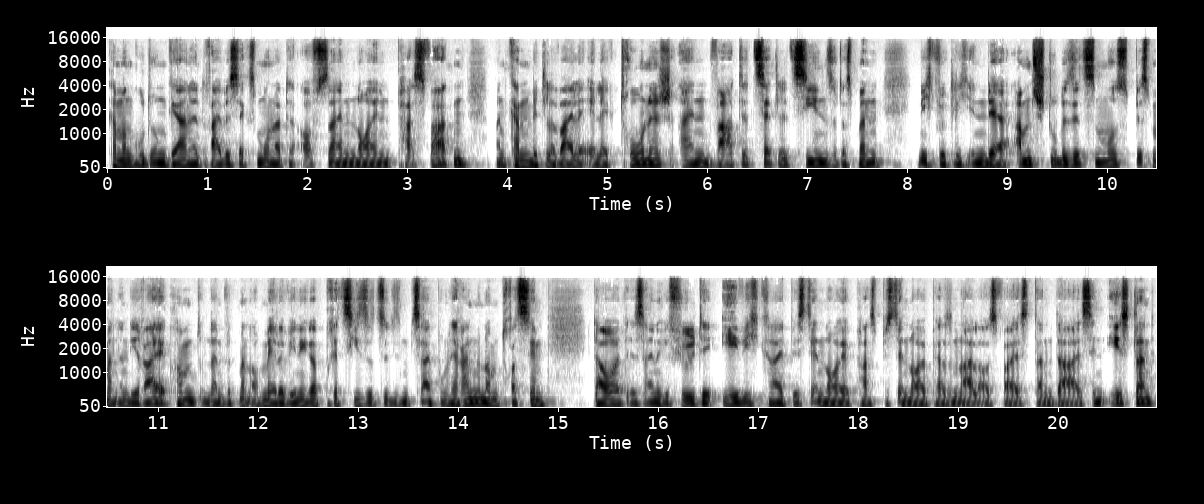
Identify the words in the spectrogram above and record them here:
kann man gut und gerne drei bis sechs Monate auf seinen neuen Pass warten. Man kann mittlerweile elektronisch einen Wartezettel ziehen, sodass man nicht wirklich in der Amtsstube sitzen muss, bis man an die Reihe kommt und dann wird man auch mehr oder weniger präzise zu diesem Zeitpunkt herangenommen. Trotzdem dauert es eine gefühlte Ewigkeit, bis der neue Pass, bis der neue Personalausweis dann da ist. In Estland,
